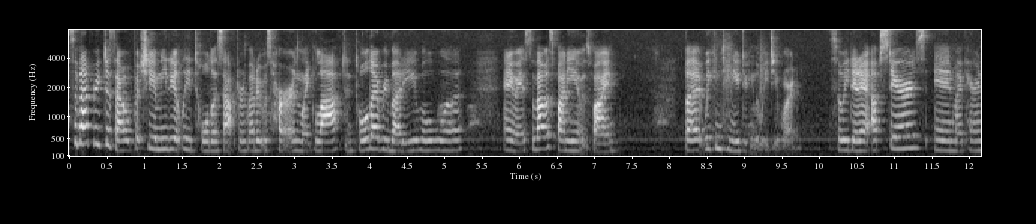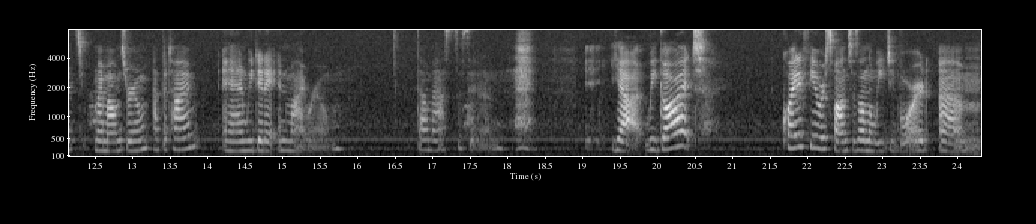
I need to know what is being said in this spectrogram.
So that freaked us out, but she immediately told us after that it was her and like laughed and told everybody, blah, blah, blah. Anyway, so that was funny. It was fine. But we continued doing the Ouija board. So we did it upstairs in my parents, my mom's room at the time, and we did it in my room. Dumbass decision. yeah, we got quite a few responses on the Ouija board. Um,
